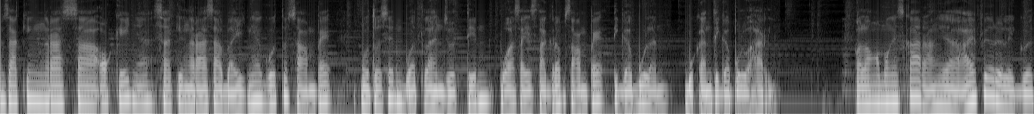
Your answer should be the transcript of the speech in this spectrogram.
saking ngerasa oke-nya saking ngerasa baiknya gue tuh sampai mutusin buat lanjutin puasa Instagram sampai 3 bulan bukan 30 hari kalau ngomongin sekarang ya I feel really good.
